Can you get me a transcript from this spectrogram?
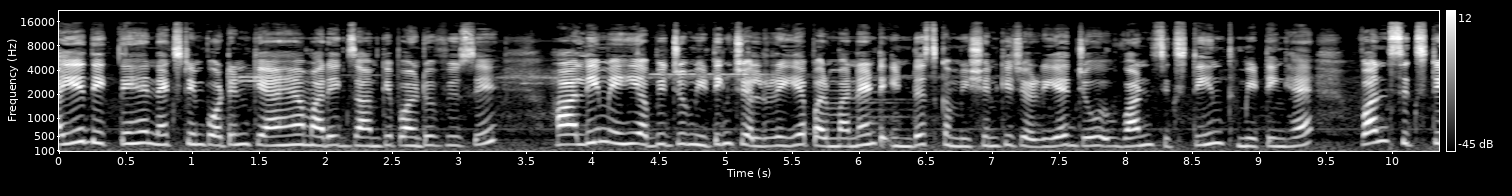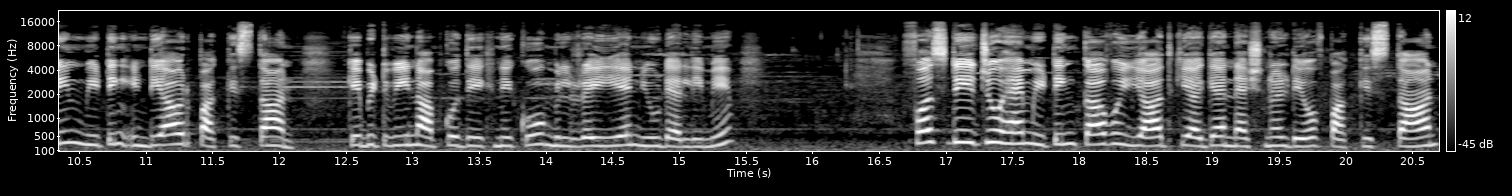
आइए देखते हैं नेक्स्ट इंपॉर्टेंट क्या है हमारे एग्ज़ाम के पॉइंट ऑफ़ व्यू से। हाल ही में ही अभी जो मीटिंग चल रही है परमानेंट इंडस कमीशन की चल रही है, जो वन सिक्सटीन मीटिंग है। वन सिक्सटीन मीटिंग इंडिया और पाकिस्तान के बिटवीन आपको देखने को मिल रही है न्यू दिल्ली में। फ़र्स्ट डे जो है मीटिंग का, वो याद किया गया नेशनल डे ऑफ़ पाकिस्तान,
